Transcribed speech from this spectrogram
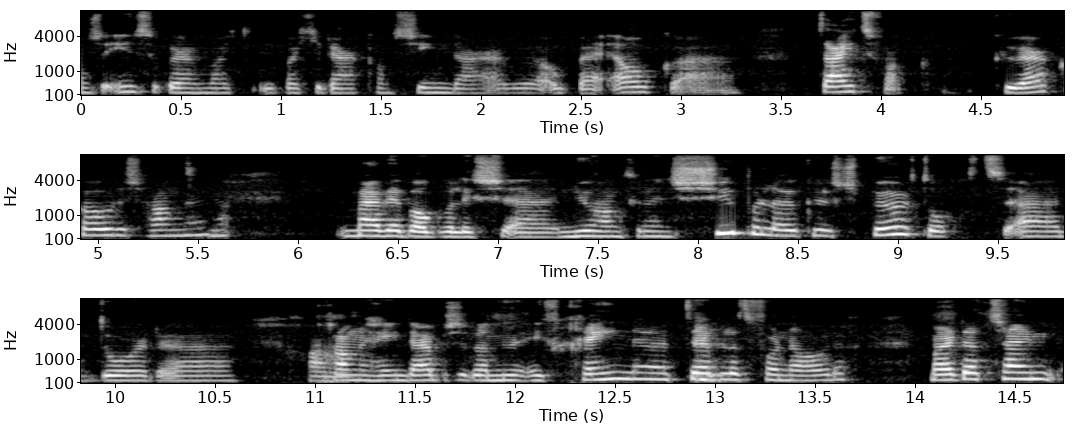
onze Instagram, wat, wat je daar kan zien. Daar hebben we ook bij elk tijdvak QR-codes hangen. Ja. Maar we hebben ook wel eens, nu hangt er een superleuke speurtocht door de Gang. gangen heen. Daar hebben ze dan nu even geen tablet voor nodig. Maar dat zijn,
